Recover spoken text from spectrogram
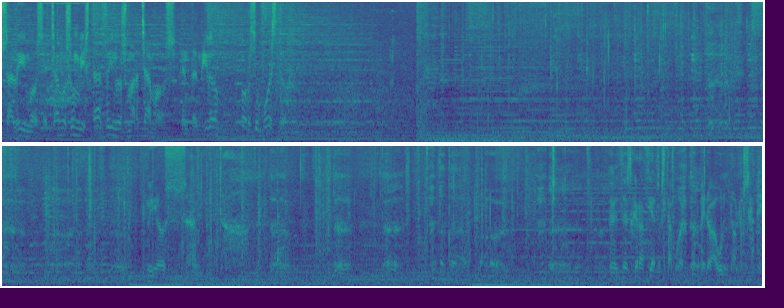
Salimos, echamos un vistazo y nos marchamos. ¿Entendido? Por supuesto. Dios santo. El desgraciado está muerto, pero aún no lo sabe.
